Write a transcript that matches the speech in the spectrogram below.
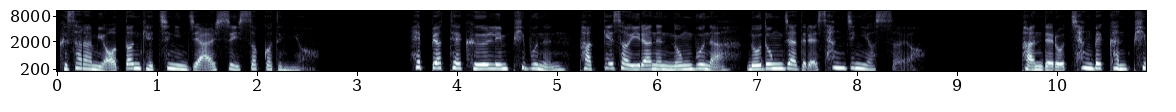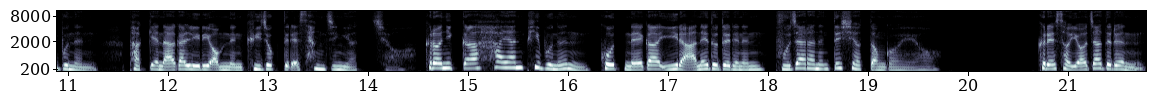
그 사람이 어떤 계층인지 알 수 있었거든요. 햇볕에 그을린 피부는 밖에서 일하는 농부나 노동자들의 상징이었어요. 반대로 창백한 피부는 밖에 나갈 일이 없는 귀족들의 상징이었죠. 그러니까 하얀 피부는 곧 내가 일 안 해도 되는 부자라는 뜻이었던 거예요. 그래서 여자들은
